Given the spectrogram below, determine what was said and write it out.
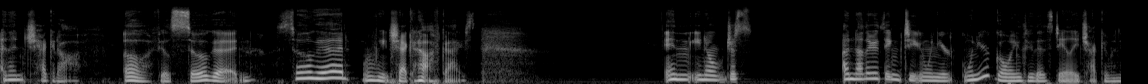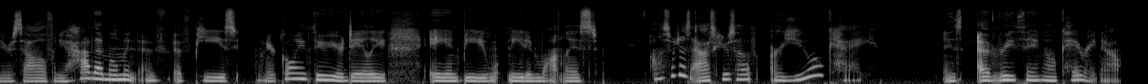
and then check it off. Oh, it feels so good, so good when we check it off, guys. And you know, just another thing too when you're when you're going through this daily check-in with yourself when you have that moment of, of peace when you're going through your daily a and b need and want list also just ask yourself are you okay? Is everything okay right now?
